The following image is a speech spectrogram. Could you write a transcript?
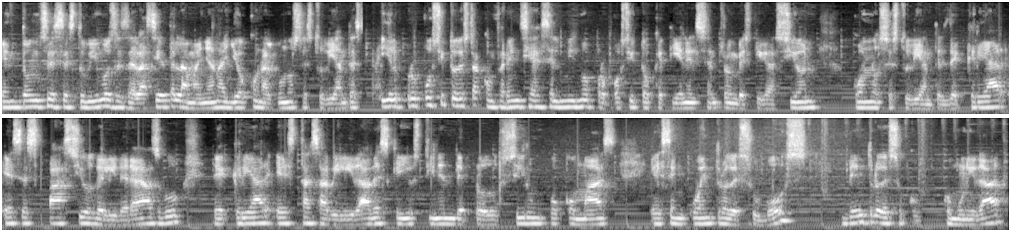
Entonces estuvimos desde las 7 de la mañana yo con algunos estudiantes y el propósito de esta conferencia es el mismo propósito que tiene el Centro de Investigación con los estudiantes, de crear ese espacio de liderazgo, de crear estas habilidades que ellos tienen de producir un poco más ese encuentro de su voz dentro de su comunidad,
